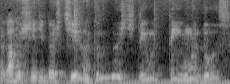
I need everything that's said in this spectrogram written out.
A garruchinha de dois tiros, tudo dois tiros. Tem, uma- tem uma, duas,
